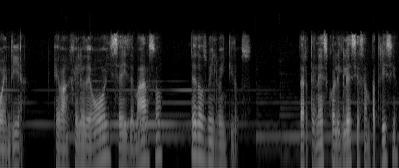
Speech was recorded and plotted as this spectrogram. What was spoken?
Buen día. Evangelio de hoy, 6 de marzo de 2022. Pertenezco a la Iglesia San Patricio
